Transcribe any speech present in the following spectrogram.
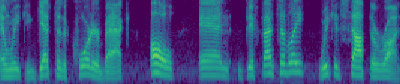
and we could get to the quarterback. Oh, and defensively, we could stop the run.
